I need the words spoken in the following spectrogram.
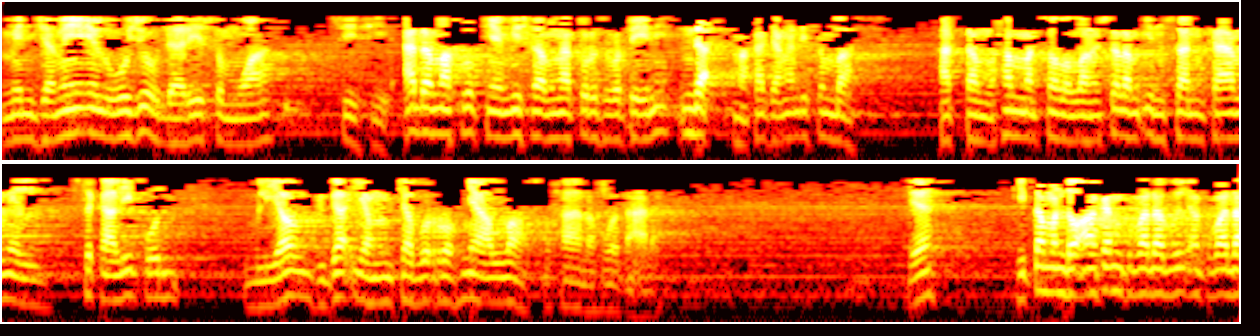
min jami'il wujuh dari semua sisi. Ada makhluknya yang bisa mengatur seperti ini? Enggak, maka jangan disembah. Hatta Muhammad sallallahu alaihi wasallam insan kamil sekalipun beliau juga yang mencabut rohnya Allah Subhanahu wa taala. Ya. Kita mendoakan kepada kepada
